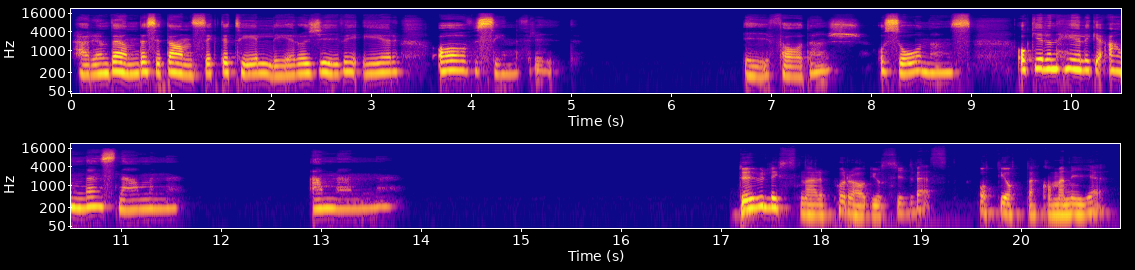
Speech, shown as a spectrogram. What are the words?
Herren vände sitt ansikte till er och give er av sin frid. I Faderns och Sonens och i den helige Andens namn. Amen. Du lyssnar på Radio Sydväst 88,9.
